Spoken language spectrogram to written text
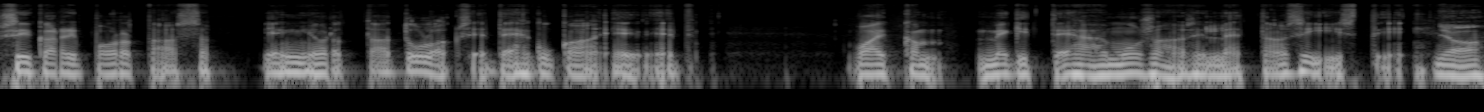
sikariportaassa jengi odottaa tuloksia, että eihän kukaan, et, et, vaikka mekin tehdään musaa silleen, että on siistiä, Joo.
